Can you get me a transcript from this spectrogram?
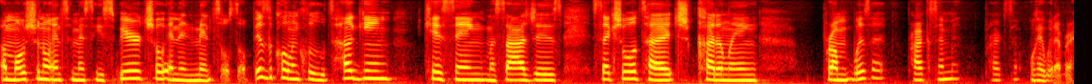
emotional intimacy, spiritual, and then mental. So physical includes hugging, kissing, massages, sexual touch, cuddling, from what is that? Proximate proxim okay, whatever.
